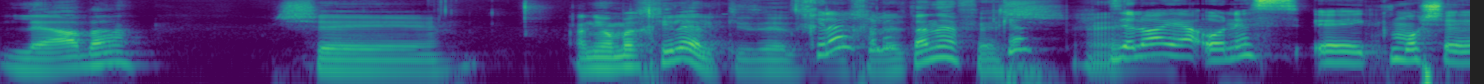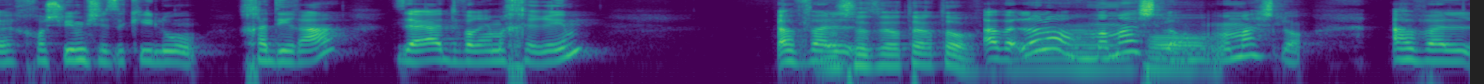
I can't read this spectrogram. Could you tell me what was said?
לאבא, ש... אני אומר חילל, כי זה חילל, מחלל חילל. את הנפש. כן. אה, זה לא היה אונס, אה, כמו שחושבים שזה כאילו חדירה, זה היה דברים אחרים. אבל, לא שזה יותר טוב. אבל לא, לא, אה, ממש פה- לא, ממש לא. אבל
